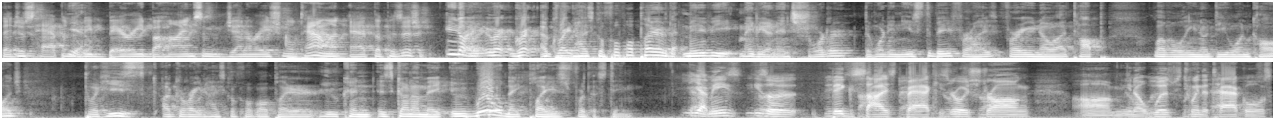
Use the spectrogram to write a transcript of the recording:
that just happened to be buried behind some generational talent at the position. You know, a great a great high school football player that maybe maybe an inch shorter than what he needs to be for high, for you know a top level you know D one college, but he's a great high school football player who can is gonna make who will make plays for this team. Yeah, I mean he's he's a big sized back. He's really strong. Um, you know, lives between the tackles.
